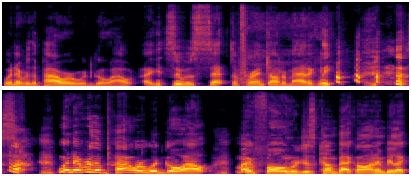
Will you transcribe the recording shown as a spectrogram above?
whenever the power would go out. I guess it was set to French automatically. so whenever the power would go out, my phone would just come back on and be like,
